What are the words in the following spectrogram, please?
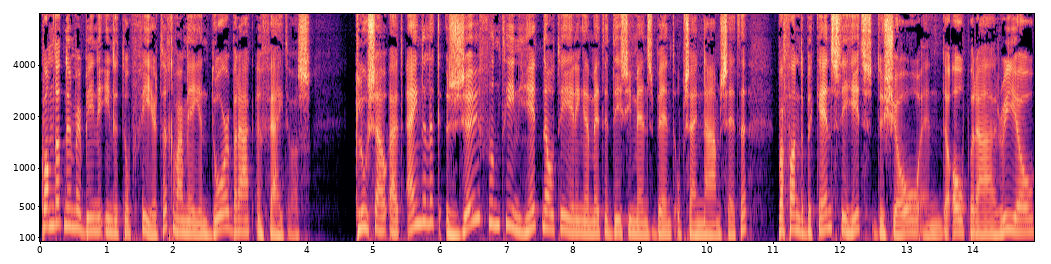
kwam dat nummer binnen in de top 40... waarmee een doorbraak een feit was. Kloes zou uiteindelijk 17 hitnoteringen met de Dizzy Mans Band op zijn naam zetten... waarvan de bekendste hits The Show en de opera Rio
